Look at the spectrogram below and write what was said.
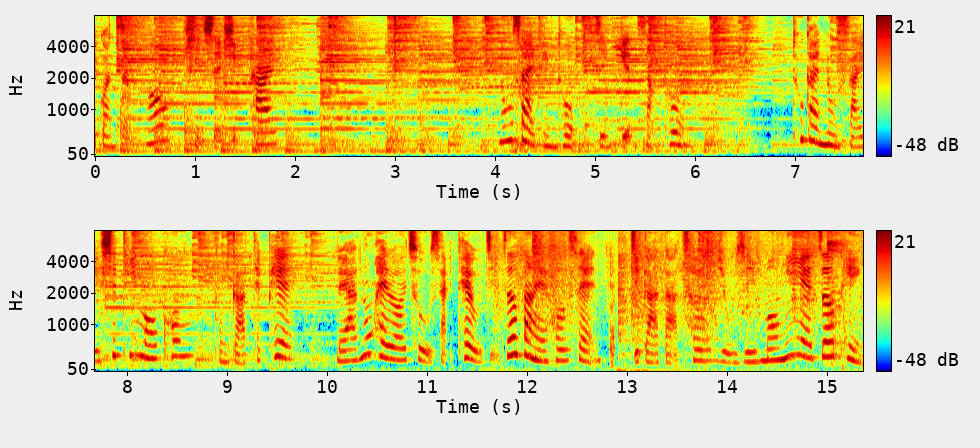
被关正我气势形态。农赛停通，渐渐上通。土界农赛实体毛孔，风格特别。你阿农系来自晒头自做饭的好生，自家打车如日模意的作品。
